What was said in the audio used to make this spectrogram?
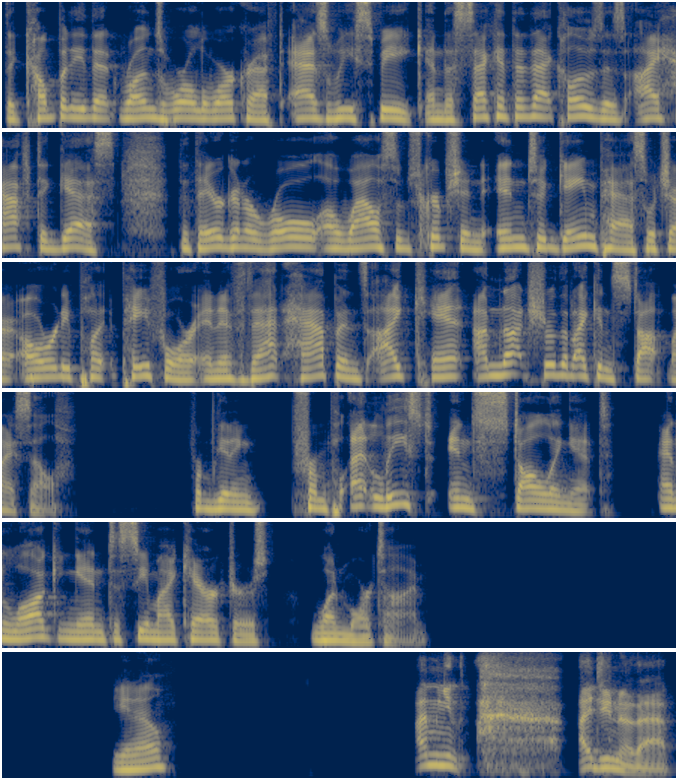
the company that runs World of Warcraft, as we speak. And the second that that closes, I have to guess that they are going to roll a WoW subscription into Game Pass, which I already pay for. And if that happens, I can't, I'm not sure that I can stop myself from getting, from at least installing it and logging in to see my characters one more time. You know? I mean, I do know that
